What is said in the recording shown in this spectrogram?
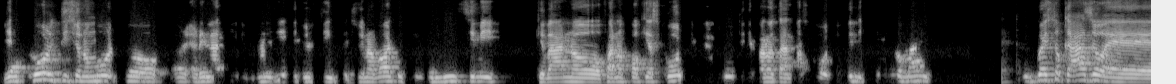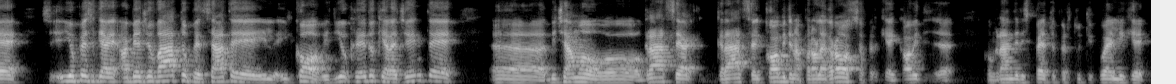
Gli ascolti sono molto eh, relativi, non esiste giustizia, ci sono a volte bellissimi che vanno, fanno pochi ascolti, che fanno tanto ascolto. Quindi in questo caso è, io penso che abbia giovato, pensate, il, il Covid. Io credo che la gente, eh, diciamo, grazie, grazie, al Covid, è una parola grossa, perché il Covid, eh, con grande rispetto per tutti quelli che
